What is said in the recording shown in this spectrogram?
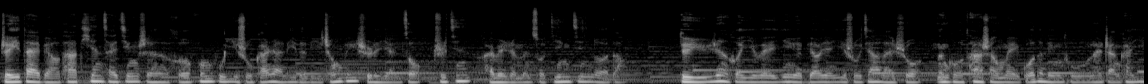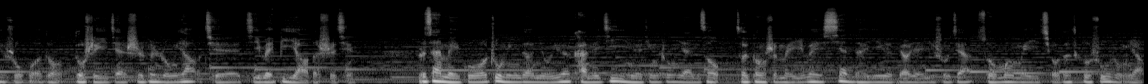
这一代表他天才精神和丰富艺术感染力的里程碑式的演奏，至今还为人们所津津乐道。对于任何一位音乐表演艺术家来说，能够踏上美国的领土来展开艺术活动，都是一件十分荣耀且极为必要的事情。而在美国著名的纽约卡内基音乐厅中演奏，则更是每一位现代音乐表演艺术家所梦寐以求的特殊荣耀。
